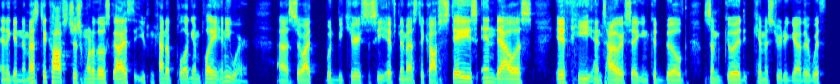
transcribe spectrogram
And again, Namestnikov's just one of those guys that you can kind of plug and play anywhere. Uh, so I would be curious to see if Namestnikov stays in Dallas, if he and Tyler Seguin could build some good chemistry together with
